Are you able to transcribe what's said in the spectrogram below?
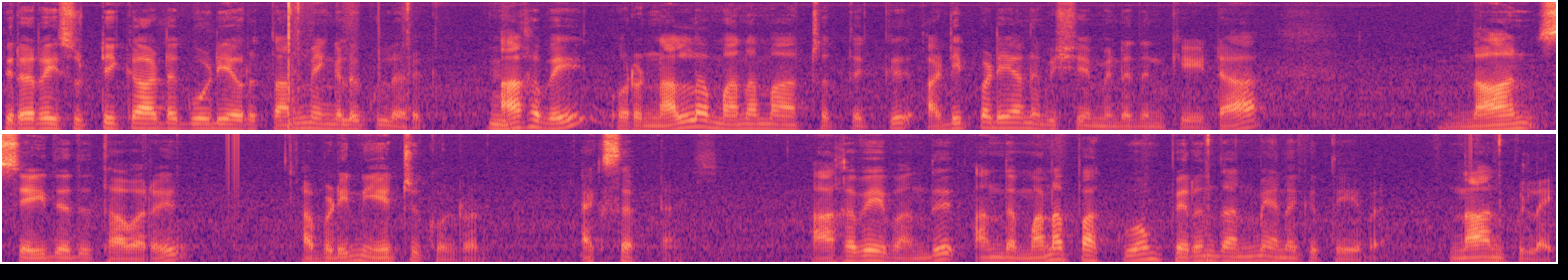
பிறரை சுட்டி காட்டக்கூடிய ஒரு தன்மை எங்களுக்குள்ளே இருக்குது ஆகவே ஒரு நல்ல மனமாற்றத்துக்கு அடிப்படையான விஷயம் என்னதுன்னு கேட்டால் நான் செய்தது தவறு அப்படின்னு ஏற்றுக்கொள்றது அக்செப்டன்ஸ் ஆகவே வந்து அந்த மனப்பக்குவம் பெருந்தன்மை எனக்கு தேவை. நான் பிழை.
